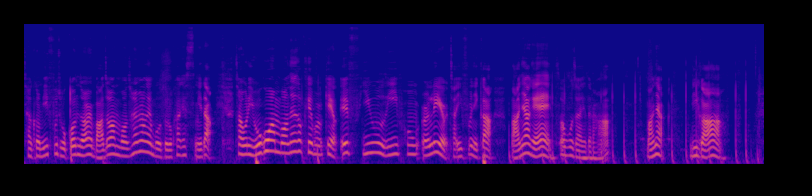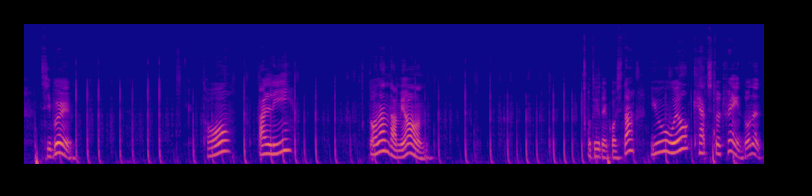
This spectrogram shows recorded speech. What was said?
자, 그럼 if 조건절 마저 한번 설명해 보도록 하겠습니다. 자, 우리 요거 한번 해석해 볼게요. If you leave home earlier. 자, if니까 만약에 써보자 얘들아. 만약 네가 집을 더 빨리 떠난다면 어떻게 될 것이다? You will catch the train. 너는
